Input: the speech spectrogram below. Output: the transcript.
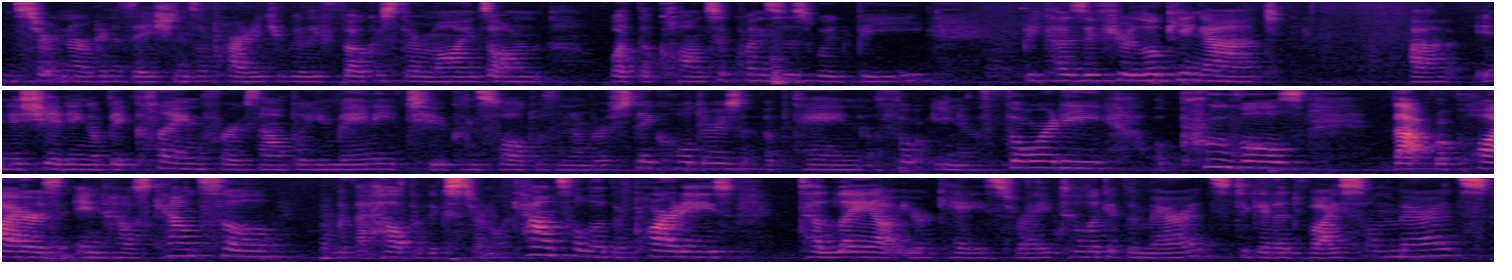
in certain organizations a party to really focus their minds on what the consequences would be because if you're looking at uh, initiating a big claim, for example, you may need to consult with a number of stakeholders, obtain author- you know, authority, approvals. That requires in-house counsel with the help of external counsel, other parties, to lay out your case, right? To look at the merits, to get advice on the merits,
